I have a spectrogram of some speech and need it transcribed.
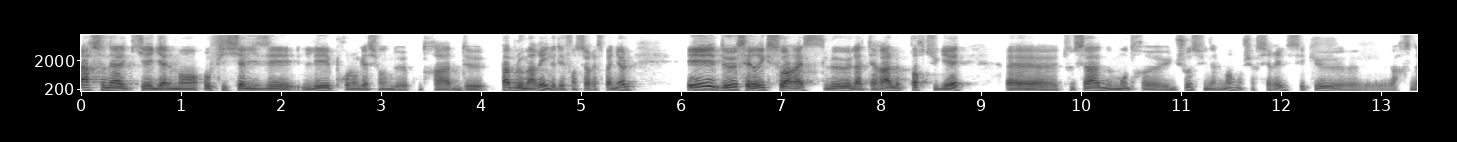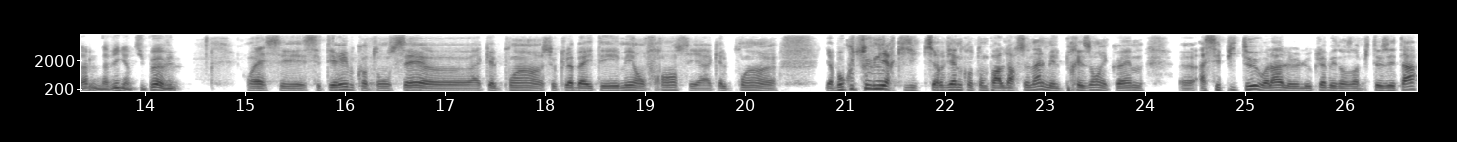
Arsenal qui a également officialisé les prolongations de contrat de Pablo Mari, le défenseur espagnol, et de Cédric Soares, le latéral portugais. Euh, tout ça nous montre euh, une chose finalement, mon cher Cyril, c'est que euh, Arsenal navigue un petit peu à vue. Ouais, c'est terrible quand on sait à quel point ce club a été aimé en France et à quel point il y a beaucoup de souvenirs qui, reviennent quand on parle d'Arsenal, mais le présent est quand même assez piteux. Voilà, le, club est dans un piteux état.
